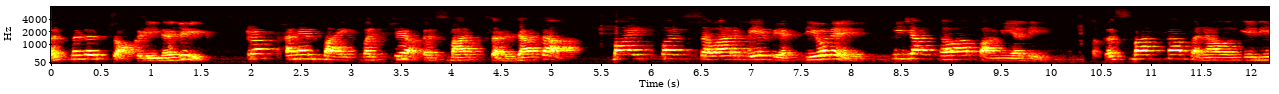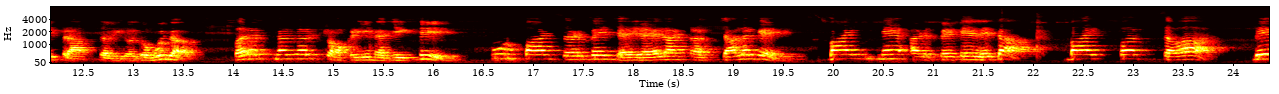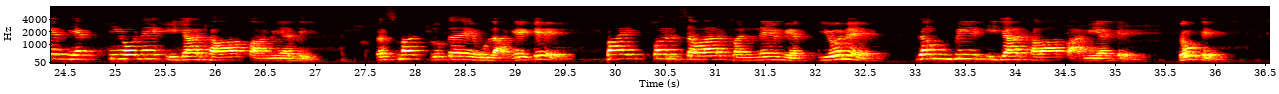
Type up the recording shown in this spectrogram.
ભરતનગર ચોકડી નજીક ટ્રક અને બાઇક વચ્ચે અકસ્માત સર્જાતા બાઇક પર સવાર બે વ્યક્તિઓને ઈજા થવા પામી હતી. અકસ્માતના બનાવ અંગેની પ્રાપ્ત વિગતો મુજબ ભરતનગર ચોકડી નજીકથી પૂરપાટ ઝડપે જઈ રહેલા ટ્રક ચાલકે બાઇકને અડફેટે લેતા બાઇક પર સવાર બે વ્યક્તિઓને ઈજા થવા પામી હતી. અકસ્માત જોતા એવું લાગે કે બાઇક પર સવાર બંને વ્યક્તિઓને ગંભીર ઈજા થવા પામી હશે. જોકે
